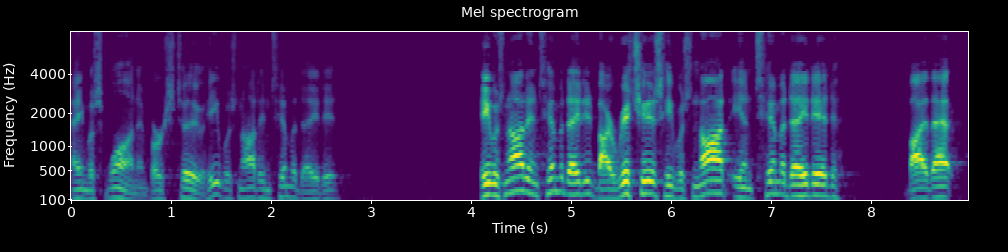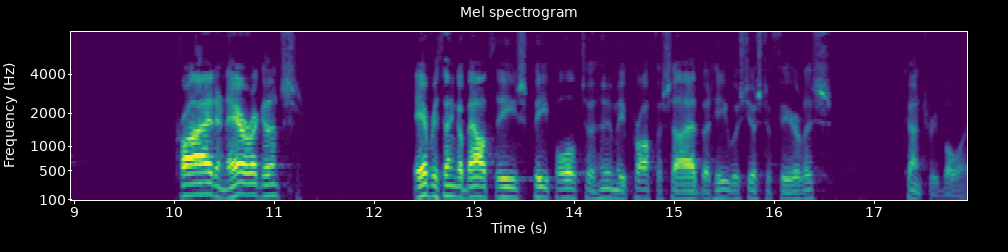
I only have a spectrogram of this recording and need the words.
Amos 1 and verse 2. He was not intimidated. He was not intimidated by riches. He was not intimidated by that pride and arrogance, everything about these people to whom he prophesied, but he was just a fearless country boy.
